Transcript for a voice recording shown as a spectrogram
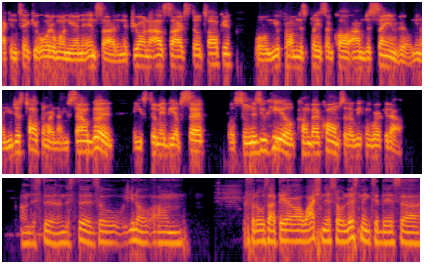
I can take your order when you're on the inside. And if you're on the outside still talking, well, you're from this place I call I'm just sayingville. You know, you're just talking right now. You sound good and you still may be upset. But as soon as you heal, come back home so that we can work it out. Understood, understood. So, you know, um, for those out there are watching this or listening to this, uh,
